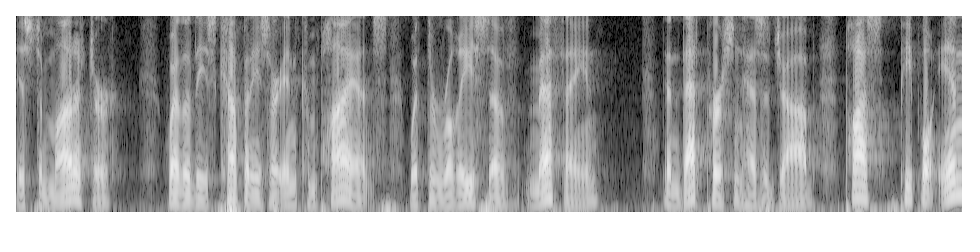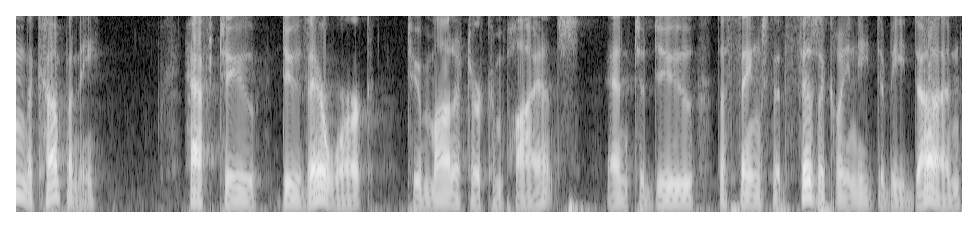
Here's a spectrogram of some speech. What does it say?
is to monitor whether these companies are in compliance with the release of methane, then that person has a job. Plus, people in the company have to do their work to monitor compliance and to do the things that physically need to be done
